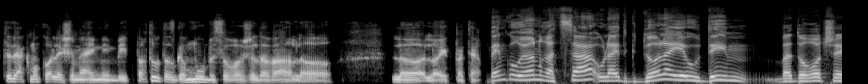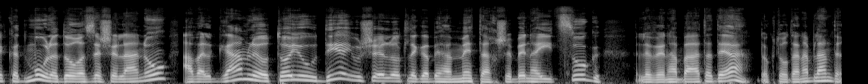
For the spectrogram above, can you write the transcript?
אתה יודע, כמו כל אלה שמאיימים בהתפרטות, אז גם הוא בסופו של דבר לא... לא, לא יתפטר. בן גוריון רצה אולי את גדול היהודים בדורות שקדמו לדור הזה שלנו, אבל גם לאותו יהודי היו שאלות לגבי המתח שבין הייצוג לבין הבעת הדעה. דוקטור דנה בלנדר.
